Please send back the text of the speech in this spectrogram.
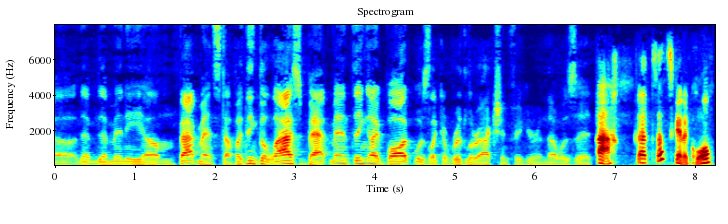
uh, that that many um, Batman stuff. I think the last Batman thing I bought was like a Riddler action figure, and that was it. Ah, that's that's kind of cool.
